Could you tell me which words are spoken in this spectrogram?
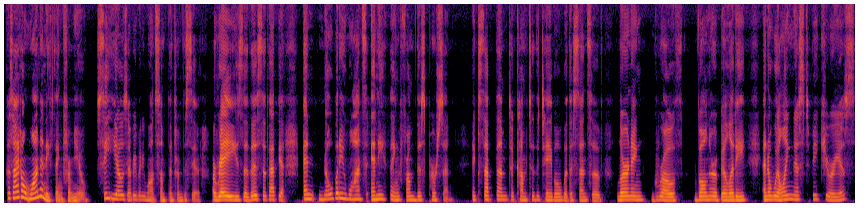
Because I don't want anything from you. CEOs, everybody wants something from this, a raise, or this, or that, the, and nobody wants anything from this person except them to come to the table with a sense of learning, growth, vulnerability, and a willingness to be curious,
